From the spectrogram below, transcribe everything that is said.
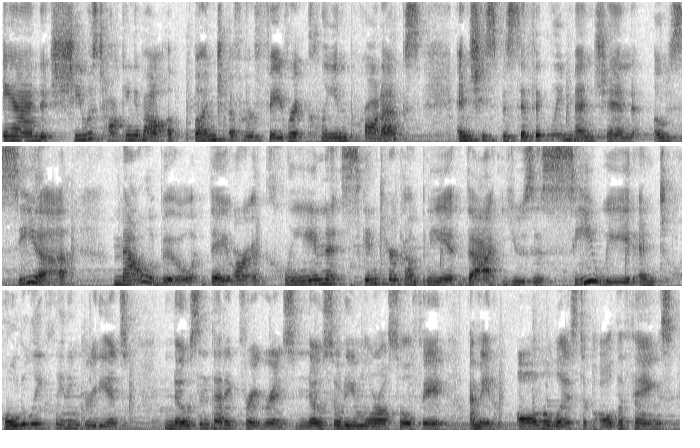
and she was talking about a bunch of her favorite clean products and she specifically mentioned Osea Malibu. They are a clean skincare company that uses seaweed and totally clean ingredients, no synthetic fragrance, no sodium lauryl sulfate. I mean, all the list of all the things,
